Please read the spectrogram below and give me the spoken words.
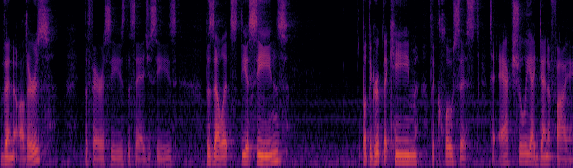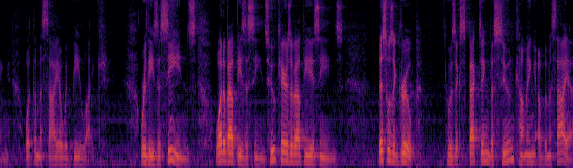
than others the Pharisees, the Sadducees, the Zealots, the Essenes. But the group that came the closest to actually identifying what the Messiah would be like were these Essenes. What about these Essenes? Who cares about the Essenes? This was a group who was expecting the soon coming of the Messiah.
